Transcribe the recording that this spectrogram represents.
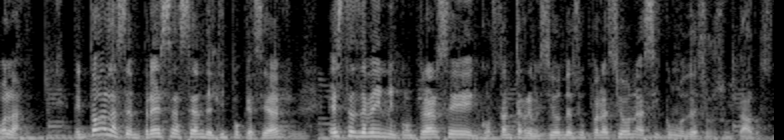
Hola, en todas las empresas, sean del tipo que sean, estas deben encontrarse en constante revisión de su operación así como de sus resultados.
